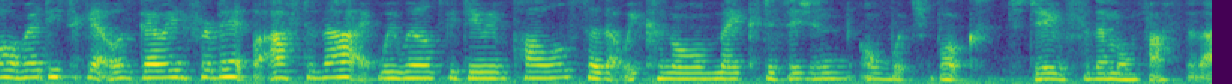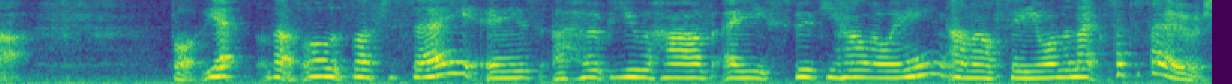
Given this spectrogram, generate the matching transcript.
already to get us going for a bit, but after that, we will be doing polls so that we can all make a decision on which book to do for the month after that. But yep, that's all that's left to say. Is I hope you have a spooky Halloween, and I'll see you on the next episode.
